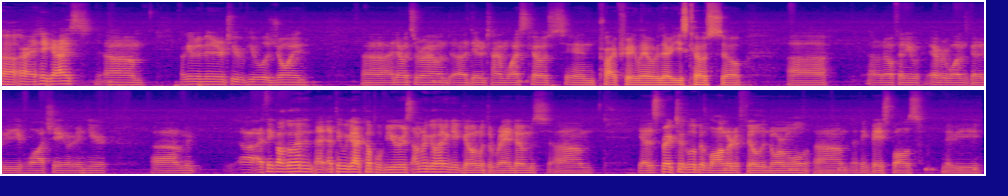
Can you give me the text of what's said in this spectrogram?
Uh, all right, hey guys. Um, I'll give it a minute or two for people to join. Uh, I know it's around uh, dinner time West Coast and probably pretty late over there East Coast, so uh, I don't know if any everyone's gonna be watching or in here. Um, I think I'll go ahead and I think we got a couple viewers. I'm gonna go ahead and get going with the randoms. Um, yeah, this break took a little bit longer to fill than normal. Um, I think baseball's maybe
